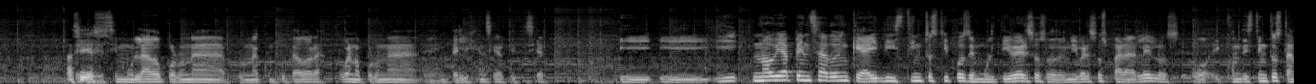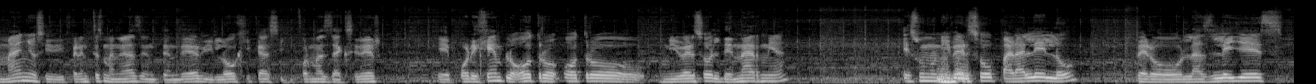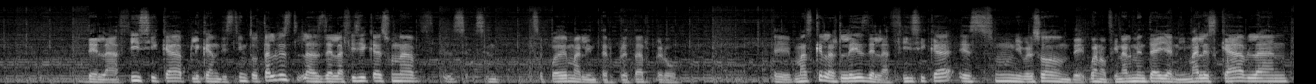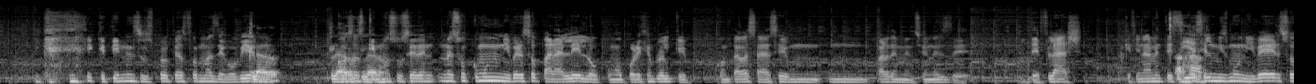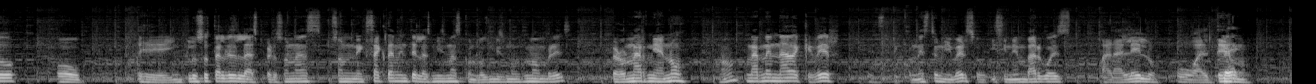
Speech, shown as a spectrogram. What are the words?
Así eh, es. Simulado por una, por una computadora, bueno, por una eh, inteligencia artificial. Y, y- y no había pensado en que hay distintos tipos de multiversos o de universos paralelos, o, con distintos tamaños y diferentes maneras de entender y lógicas y formas de acceder. Eh, por ejemplo, otro, otro universo, el de Narnia, es un universo paralelo, pero las leyes de la física aplican distinto. Tal vez las de la física es una se, puede malinterpretar, pero eh, más que las leyes de la física es un universo donde, bueno, finalmente hay animales que hablan y que, que tienen sus propias formas de gobierno. Claro, claro, cosas claro. que no suceden, no es como un universo paralelo, como por ejemplo el que contabas hace un, un par de menciones de, de Flash, que finalmente sí es el mismo universo, o eh, incluso tal vez las personas son exactamente las mismas con los mismos nombres, pero Narnia no, ¿no? Narnia nada que ver este, con este universo, y sin embargo es paralelo o alterno.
